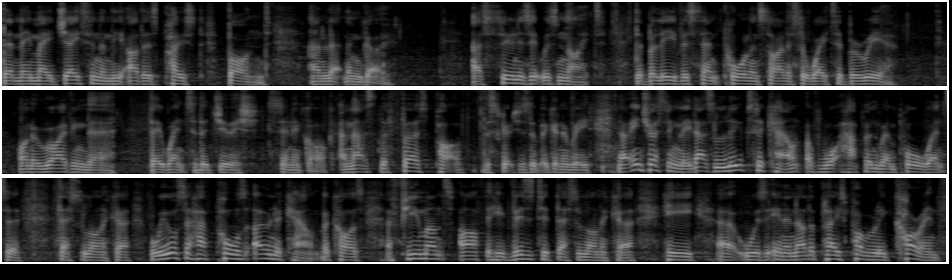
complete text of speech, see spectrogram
Then they made Jason and the others post bond and let them go. As soon as it was night, the believers sent Paul and Silas away to Berea. On arriving there, they went to the Jewish synagogue. And that's the first part of the scriptures that we're going to read. Now, interestingly, that's Luke's account of what happened when Paul went to Thessalonica. But we also have Paul's own account because a few months after he'd visited Thessalonica, he uh, was in another place, probably Corinth,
